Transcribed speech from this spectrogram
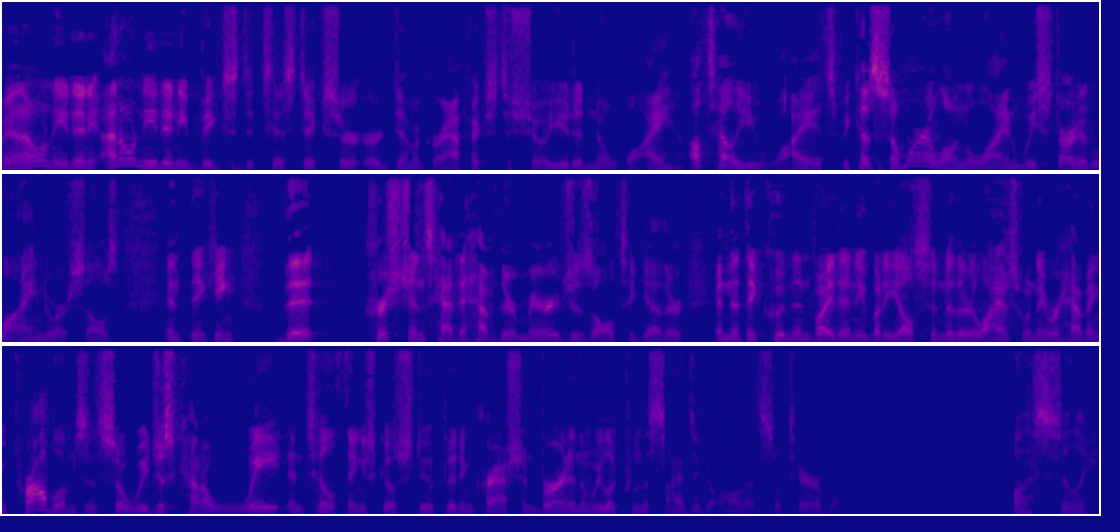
I mean, I don't need any. I don't need any big statistics or, or, demographics to show you to know why. I'll tell you why. It's because somewhere along the line we started lying to ourselves and thinking that Christians had to have their marriages all together and that they couldn't invite anybody else into their lives when they were having problems. And so we just kind of wait until things go stupid and crash and burn, and then we look from the sides and go, "Oh, that's so terrible. Oh, that's silly."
